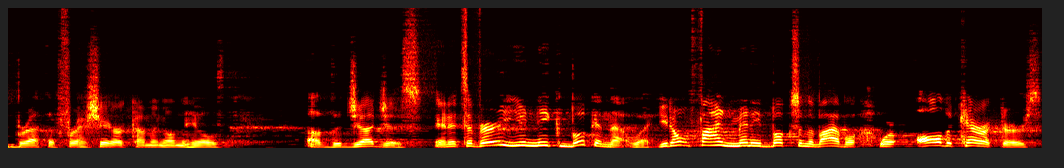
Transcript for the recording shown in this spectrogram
breath of fresh air coming on the hills of the Judges. And it's a very unique book in that way. You don't find many books in the Bible where all the characters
